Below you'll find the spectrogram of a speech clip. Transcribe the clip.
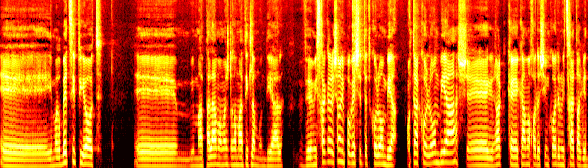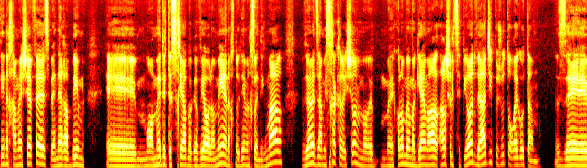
אה, עם הרבה ציפיות, אה, עם העפלה ממש דרמטית למונדיאל, ובמשחק הראשון היא פוגשת את קולומביה, אותה קולומביה שרק כמה חודשים קודם ניצחה את ארגנטינה 5-0 בעיני רבים מועמדת לזכייה בגביע העולמי, אנחנו יודעים איך זה נגמר, ובאמת זה המשחק הראשון, קולומביה מגיעה עם הר של ציפיות ואג'י פשוט הורג אותם. זה,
